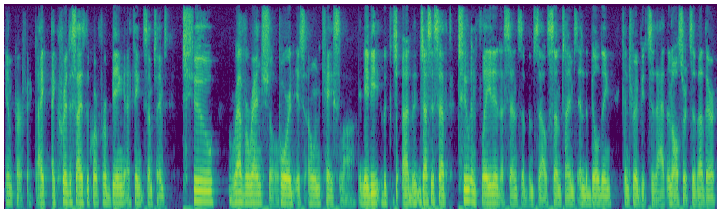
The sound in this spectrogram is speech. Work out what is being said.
imperfect. I, I criticize the court for being, I think, sometimes too reverential toward its own case law. Maybe the, uh, the justices have too inflated a sense of themselves sometimes, and the building contributes to that, and all sorts of other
